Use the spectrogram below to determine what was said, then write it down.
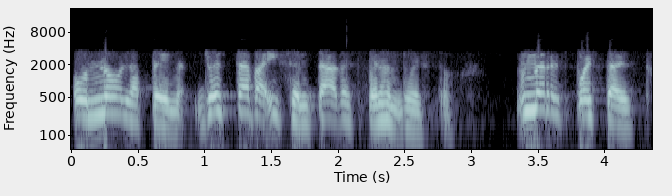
o no la pena. Yo estaba ahí sentada esperando esto, una respuesta a esto.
